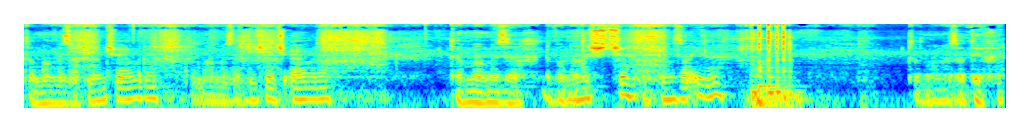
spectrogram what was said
To mamy za 5 euro. To mamy za 10 euro. To mamy za 12. A to za ile? To mamy za dychę.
